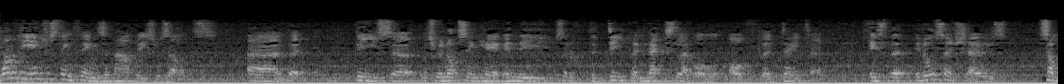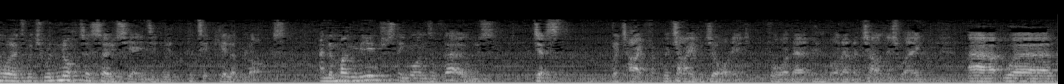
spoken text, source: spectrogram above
one of the interesting things about these results uh, that these, uh, which we're not seeing here, in the sort of the deeper next level of the data, is that it also shows some words which were not associated with particular blocks. And among the interesting ones of those, just which I which I enjoyed for whatever, in whatever childish way, uh, were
